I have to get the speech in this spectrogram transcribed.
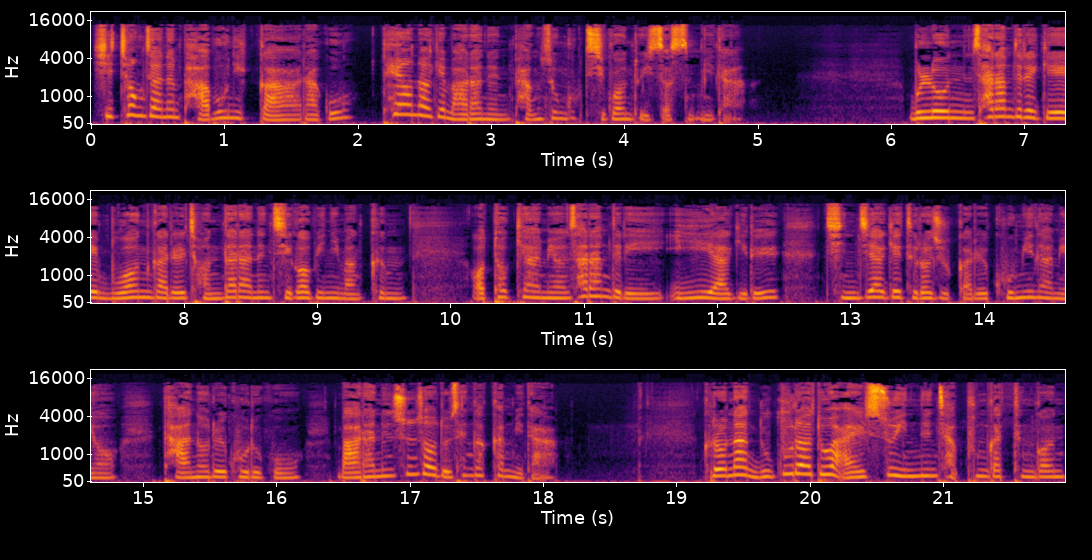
시청자는 바보니까 라고 태연하게 말하는 방송국 직원도 있었습니다. 물론 사람들에게 무언가를 전달하는 직업이니만큼 어떻게 하면 사람들이 이 이야기를 진지하게 들어줄까를 고민하며 단어를 고르고 말하는 순서도 생각합니다. 그러나 누구라도 알 수 있는 작품 같은 건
